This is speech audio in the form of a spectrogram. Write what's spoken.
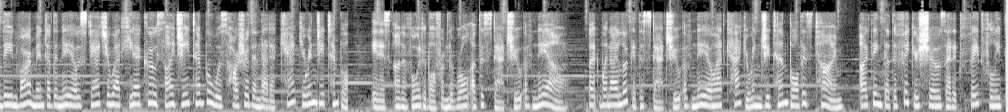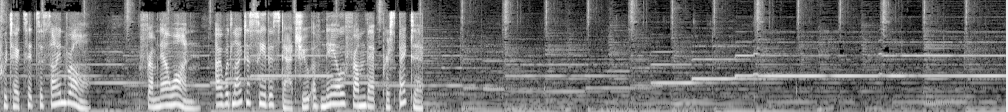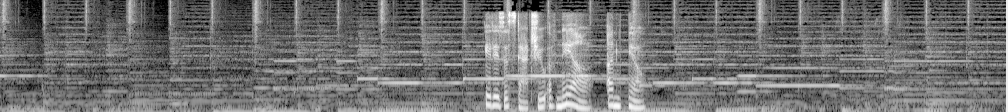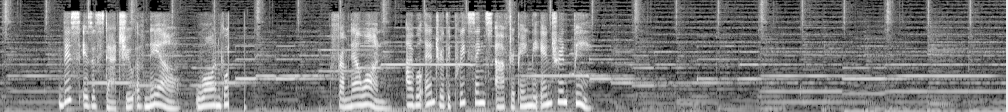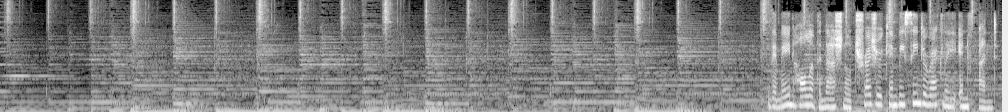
The environment of the Nio statue at Hyakusaiji Temple was harsher than that at Kakurinji Temple. It is unavoidable from the role of the statue of Nio. But when I look at the statue of Nio at Kakurinji Temple this time, I think that the figure shows that it faithfully protects its assigned role. From now on, I would like to see the statue of Nio from that perspective. It is a statue of Nio, Unyo. This is a statue of Nio, Wango. From now on, I will enter the precincts after paying the entrance fee. The main hall of the National Treasure can be seen directly in front.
